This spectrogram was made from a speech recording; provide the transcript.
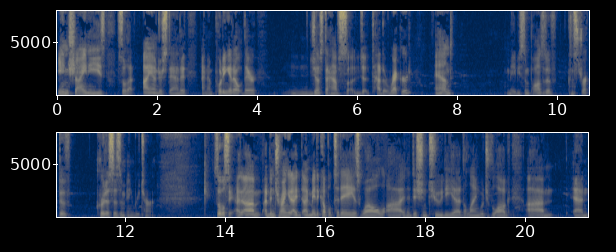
in Chinese so that I understand it? And I'm putting it out there just to have, to have the record and maybe some positive, constructive criticism in return. So we'll see. I, um, I've been trying it. I, I, made a couple today as well, uh, in addition to the uh, the language vlog, um, and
